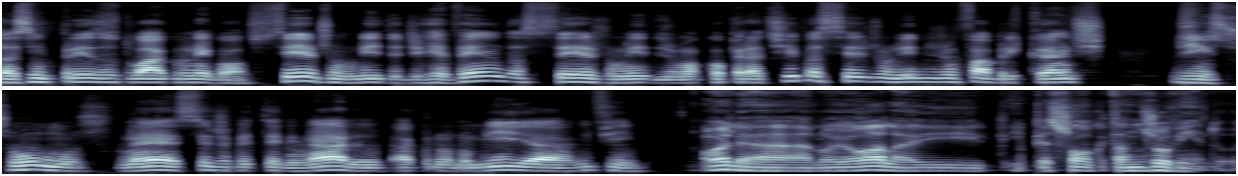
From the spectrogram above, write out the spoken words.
das empresas do agronegócio, seja um líder de revenda, seja um líder de uma cooperativa, seja um líder de um fabricante de insumos, né, seja veterinário, agronomia, enfim. Olha, Loyola e, e pessoal que está nos ouvindo,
